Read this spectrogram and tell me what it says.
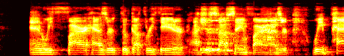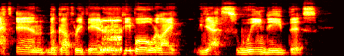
and we fire hazard the Guthrie Theater. I should stop saying fire hazard. We packed in the Guthrie Theater. People were like, yes, we need this.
